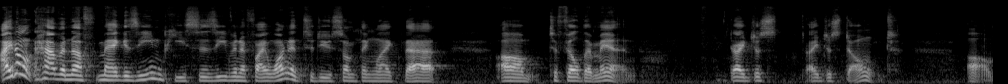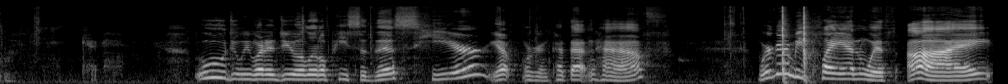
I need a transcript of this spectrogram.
I don't have enough magazine pieces, even if I wanted to do something like that, um, to fill them in. I just, I just don't. Um, okay. Ooh, do we want to do a little piece of this here? Yep, we're going to cut that in half. We're going to be playing with, I,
